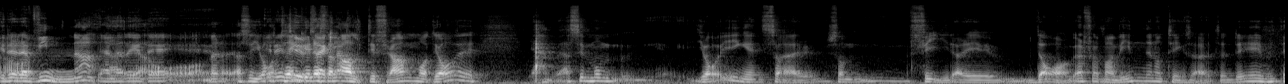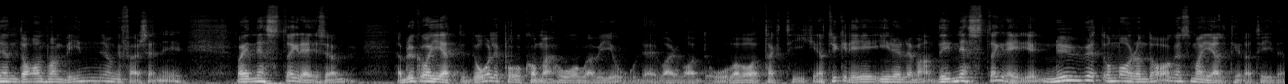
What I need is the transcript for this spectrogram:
Är det det vinna? Eller är det... Ja, men alltså är jag det tänker nästan utveckla- alltid framåt. Jag är, alltså, jag är ingen så här som firar i dagar för att man vinner någonting. Så här. Det är den dagen man vinner ungefär. Sen är, vad är nästa grej? Så jag, jag brukar vara jättedålig på att komma ihåg vad vi gjorde, vad det var då, vad var taktiken. Jag tycker det är irrelevant. Det är nästa grej. Nuet och morgondagen som har gällt hela tiden.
